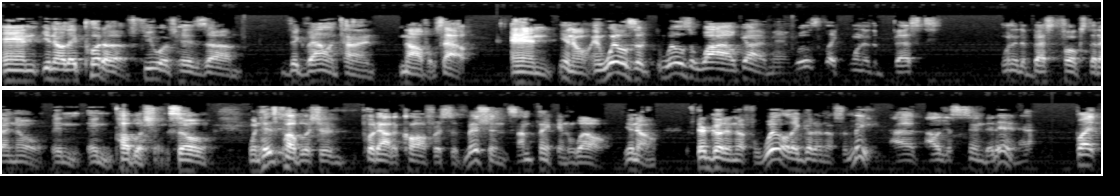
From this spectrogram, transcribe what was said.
And you know they put a few of his um, Vic Valentine novels out. And you know, and Will's a Will's a wild guy, man. Will's like one of the best one of the best folks that I know in in publishing. So when his publisher put out a call for submissions, I'm thinking, well, you know, if they're good enough for Will, they're good enough for me. I, I'll just send it in. But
